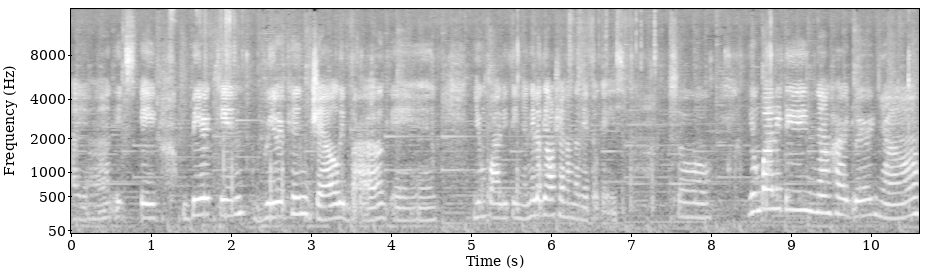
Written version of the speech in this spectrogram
Ayan, it's a Birkin, Birkin jelly bag, and yung quality niya, nilagyan ko siya ng ganito, guys. So, yung quality ng hardware niya,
